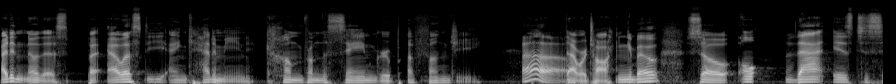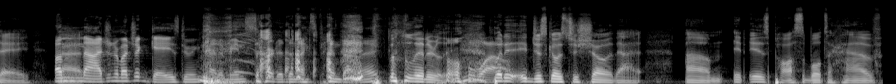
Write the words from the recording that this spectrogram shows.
I didn't know this, but LSD and ketamine come from the same group of fungi Oh. that we're talking about. So oh, that is to say, that- Imagine a bunch of gays doing ketamine started the next pandemic. literally. Oh, wow. But it, it just goes to show that um, it is possible to have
